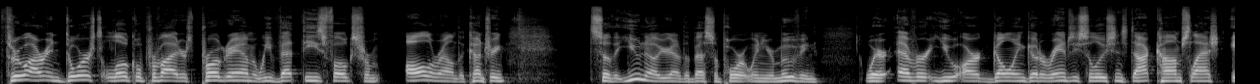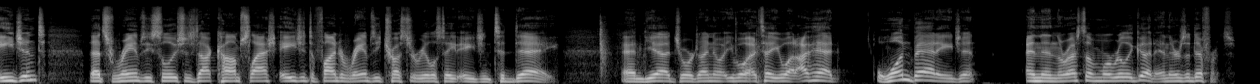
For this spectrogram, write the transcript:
through our endorsed local providers program. We vet these folks from all around the country so that you know you're going to have the best support when you're moving wherever you are going. Go to ramseysolutions.com slash agent. That's ramseysolutions.com slash agent to find a Ramsey trusted real estate agent today. And yeah, George, I know you. Well, I tell you what, I've had one bad agent, and then the rest of them were really good, and there's a difference.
